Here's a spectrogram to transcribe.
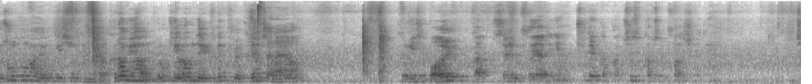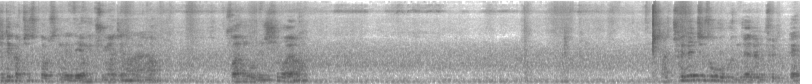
이 정도만 알고 계시면 됩니다. 그러면 이렇게 여러분들이 그래프를 그렸잖아요. 그럼 이제 뭘 값을 구해야 되냐? 최대값과 최소값을 구하셔야 돼요. 최대값, 최소값은 내용이 중요하진 않아요. 구하는 거는 쉬워요. 자, 최대 최소부 문제를 풀 때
